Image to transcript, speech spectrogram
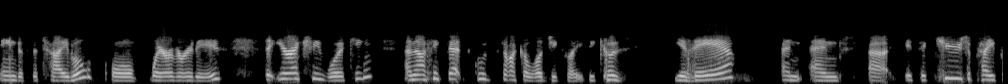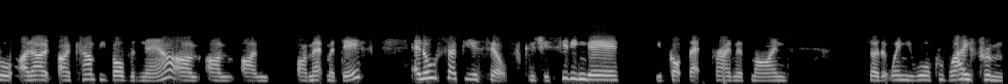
end of the table or wherever it is that you're actually working. And I think that's good psychologically because you're there and and uh, it's a cue to people. I don't, I can't be bothered now. I'm I'm I'm I'm at my desk, and also for yourself because you're sitting there. You've got that frame of mind, so that when you walk away from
